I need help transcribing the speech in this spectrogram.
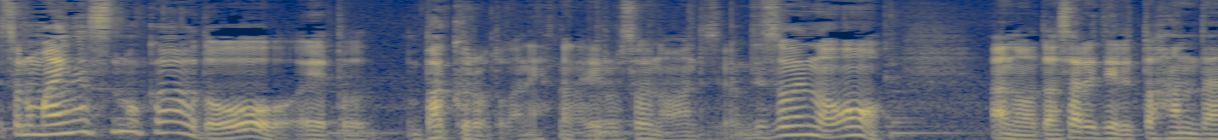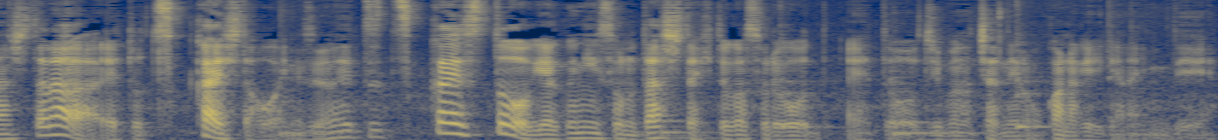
そのマイナスのカードを、えっ、ー、と、暴露とかね、なんかいろいろそういうのもあるんですよ。で、そういうのを、あの、出されてると判断したら、えっ、ー、と、突っ返した方がいいんですよね。突っ返すと逆にその出した人がそれを、えっ、ー、と、自分のチャンネルを置かなきゃいけないんで、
